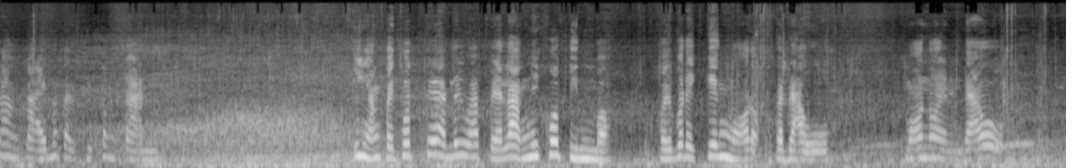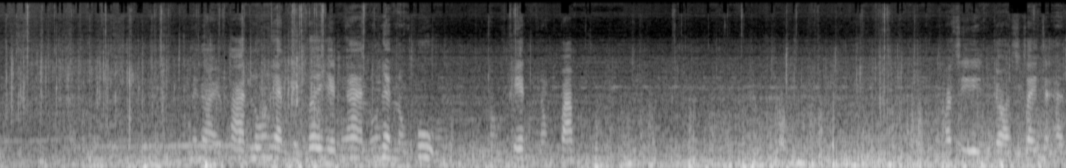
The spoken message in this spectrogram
ร่างกายมันก็สิต้องการอีหยังไปทดแทนหรือว่าแปรร่างนิโคตินบ่คอยบ่ได้เก่งหมอดอกกระเดา หมอหน่อยเดาไม่หน่อยพาดโรงเรียนไปเคยเฮ็ดงานโรงเรียนน้องภูมิน้องเพชรน้องปั๊บ มาสิจอดใส่แต่อัน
